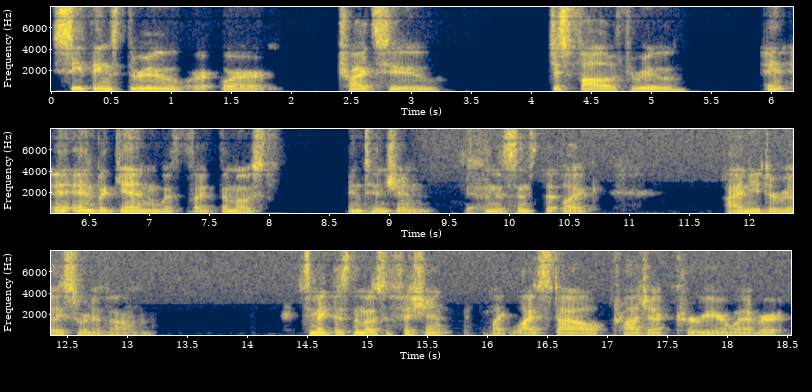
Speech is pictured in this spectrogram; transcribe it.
see things through or or try to just follow through and and and begin with like the most intention Yeah. in the sense that like I need to really sort of um to make this the most efficient like lifestyle project career whatever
